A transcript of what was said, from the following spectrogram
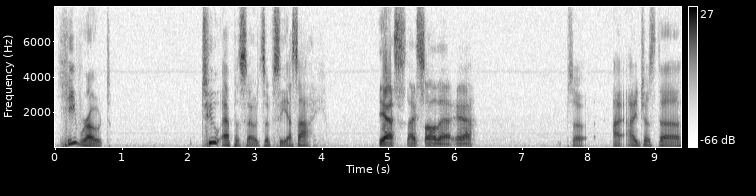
he wrote two episodes of CSI. Yes, I saw that. Yeah. So I, I just uh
